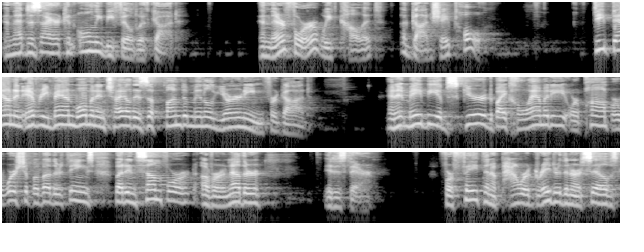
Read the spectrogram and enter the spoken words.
And that desire can only be filled with God. And therefore, we call it a God shaped hole. Deep down in every man, woman, and child is a fundamental yearning for God. And it may be obscured by calamity or pomp or worship of other things, but in some form or another, it is there. For faith in a power greater than ourselves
